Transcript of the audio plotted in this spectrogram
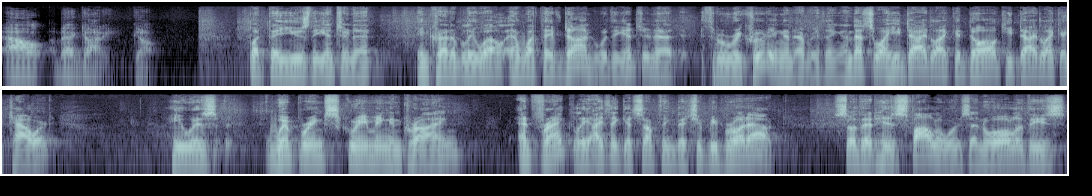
al Baghdadi. Go. But they use the internet incredibly well. And what they've done with the internet through recruiting and everything, and that's why he died like a dog, he died like a coward. He was whimpering, screaming, and crying. And frankly, I think it's something that should be brought out so that his followers and all of these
